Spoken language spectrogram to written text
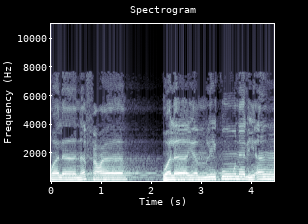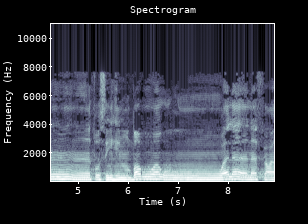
ولا نفعا. ولا يملكون لأنفسهم ضرا ولا نفعا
